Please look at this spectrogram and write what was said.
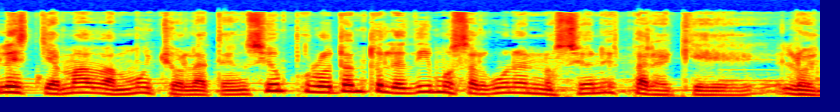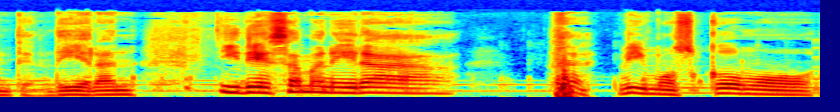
les llamaba mucho la atención, por lo tanto les dimos algunas nociones para que lo entendieran. Y de esa manera vimos cómo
